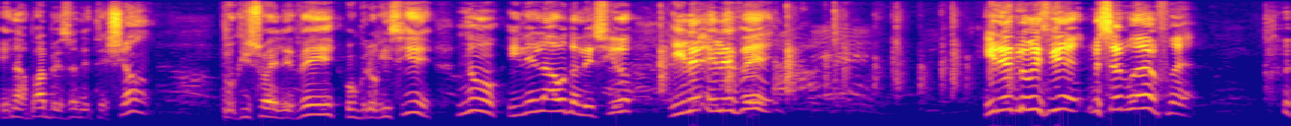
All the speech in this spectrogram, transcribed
il n'a pas besoin de tes chants pour qu'il soit élevé ou glorifié. Non, il est là-haut dans les cieux, il est élevé. Il est glorifié. Mais c'est vrai, frère.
